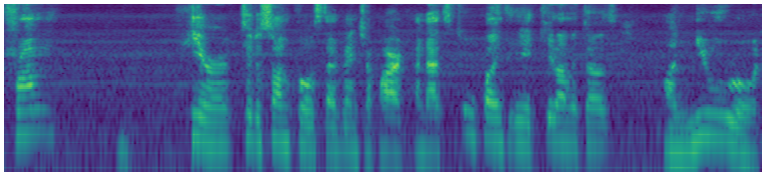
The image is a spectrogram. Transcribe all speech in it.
from here to the Suncoast Adventure Park, and that's 2.8 kilometers on new road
